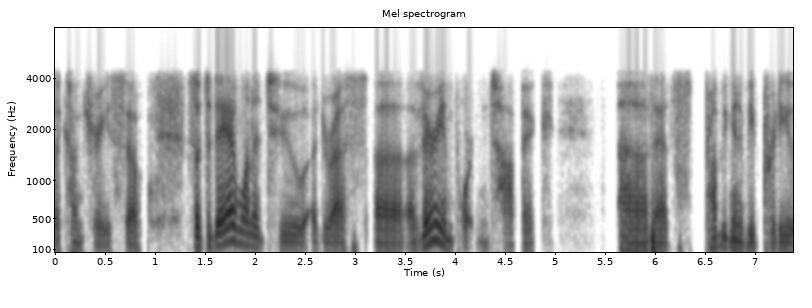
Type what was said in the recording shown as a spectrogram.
the country. So, so today I wanted to address a, a very important topic uh, that's probably going to be pretty,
